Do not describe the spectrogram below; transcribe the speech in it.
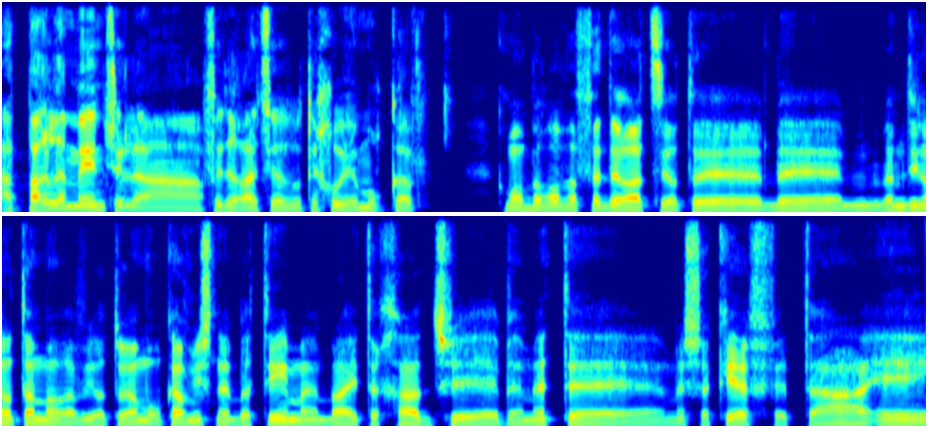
הפרלמנט של הפדרציה הזאת איך הוא יהיה מורכב? כמו ברוב הפדרציות אה, במדינות המערביות הוא היה מורכב משני בתים בית אחד שבאמת אה, משקף את אה,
